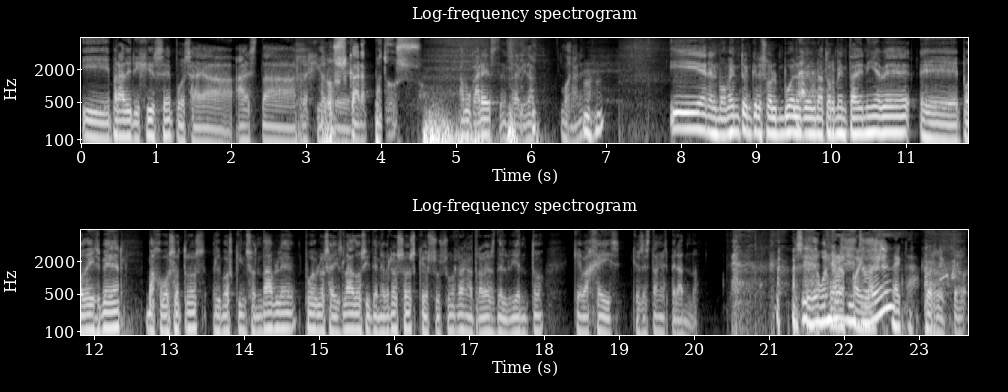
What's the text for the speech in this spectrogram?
y para dirigirse pues a, a esta región. de- Carapatos. a Bucarest, en realidad. ¿vale? Y en el momento en que les envuelve una tormenta de nieve, eh, podéis ver bajo vosotros el bosque insondable, pueblos aislados y tenebrosos que os susurran a través del viento que bajéis, que os están esperando. Así de buen Cero rollito, spoilers, ¿eh? Correcto.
